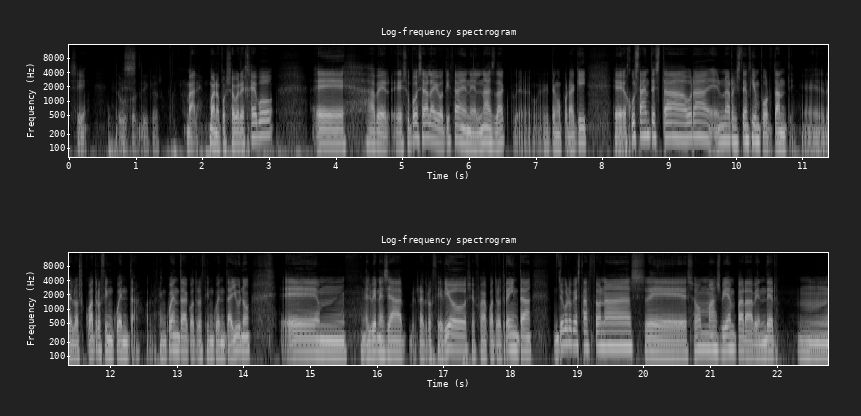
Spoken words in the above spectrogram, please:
Sí. Te busco el ticker. Vale, bueno, pues sobre Gebo, eh, a ver, eh, supongo que será la que cotiza en el Nasdaq, eh, que tengo por aquí. justamente está ahora en una resistencia importante, de los 4.50, 4.50, 4.51. el viernes ya retrocedió, se fue a 4.30. Yo creo que estas zonas son más bien para vender. Mm,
